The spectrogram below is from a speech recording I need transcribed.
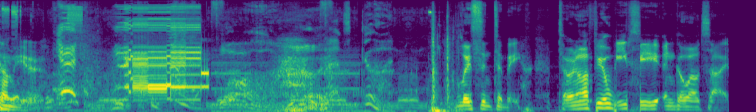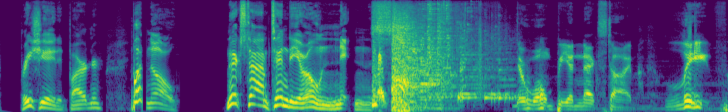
Come here. That's good. Listen to me. Turn off your PC and go outside. Appreciate it, partner. But no. Next time, tend to your own knittings. There won't be a next time. Leave!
